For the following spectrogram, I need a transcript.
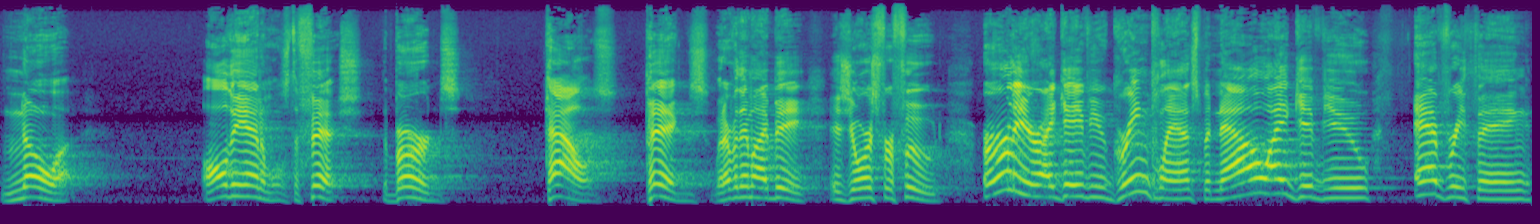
Noah, all the animals, the fish, the birds, cows, pigs, whatever they might be, is yours for food. Earlier I gave you green plants, but now I give you everything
